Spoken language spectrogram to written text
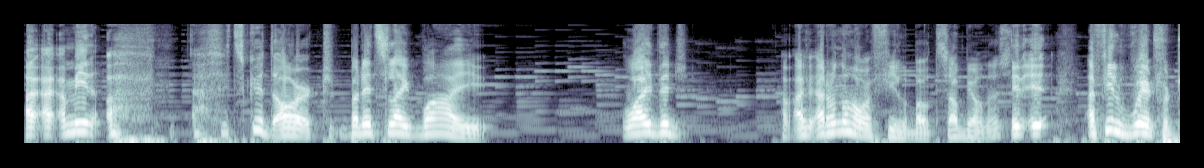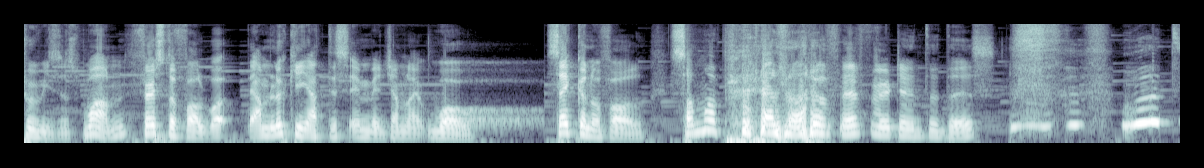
I, I mean, uh, it's good art, but it's like, why? Why did? I, I don't know how I feel about this. I'll be honest. It, it, I feel weird for two reasons. One, first of all, what I'm looking at this image, I'm like, whoa. Second of all, someone put a lot of effort into this. what?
